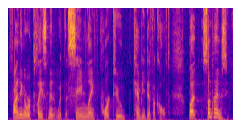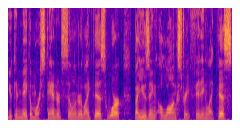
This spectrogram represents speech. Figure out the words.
Finding a replacement with the same length port tube can be difficult, but sometimes you can make a more standard cylinder like this work by using a long straight fitting like this.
